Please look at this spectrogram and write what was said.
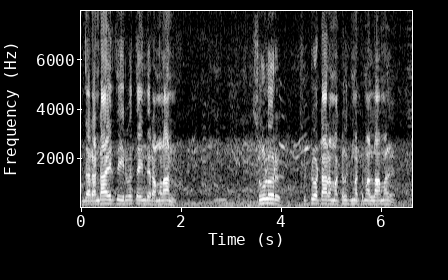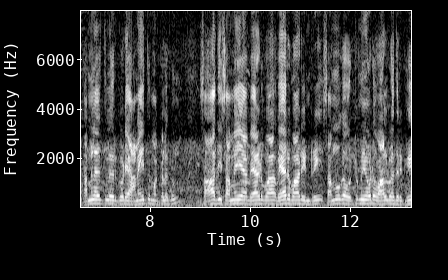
இந்த ரெண்டாயிரத்தி இருபத்தைந்து ரமலான் சூலூர் சுற்றுவட்டார மக்களுக்கு மட்டுமல்லாமல் தமிழகத்தில் இருக்கக்கூடிய அனைத்து மக்களுக்கும் சாதி சமய வேறுபா வேறுபாடின்றி சமூக ஒற்றுமையோடு வாழ்வதற்கு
